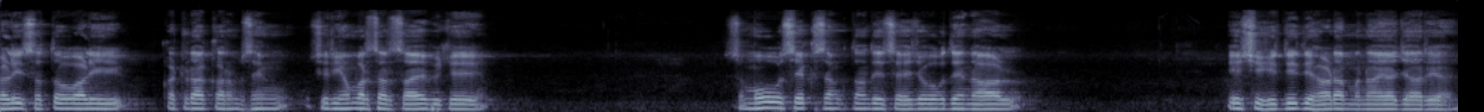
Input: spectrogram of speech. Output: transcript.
ਗਲੀ ਸੱਤੋ ਵਾਲੀ ਕਟੜਾ ਕਰਮ ਸਿੰਘ ਸ੍ਰੀ ਅੰਮ੍ਰਿਤਸਰ ਸਾਹਿਬ ਵਿਖੇ ਸਮੂਹ ਸਿੱਖ ਸੰਗਤਾਂ ਦੇ ਸਹਿਯੋਗ ਦੇ ਨਾਲ ਇਹ ਸ਼ਹੀਦੀ ਦਿਹਾੜਾ ਮਨਾਇਆ ਜਾ ਰਿਹਾ ਹੈ।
